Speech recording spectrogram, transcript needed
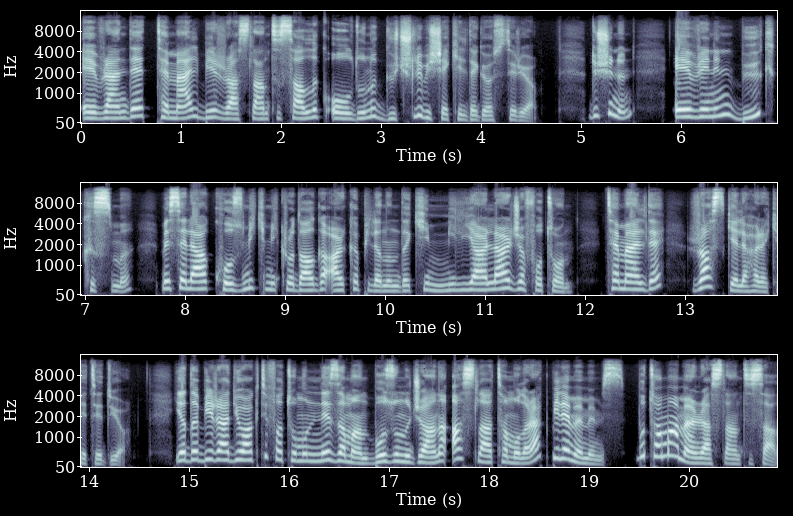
evrende temel bir rastlantısallık olduğunu güçlü bir şekilde gösteriyor. Düşünün, evrenin büyük kısmı, mesela kozmik mikrodalga arka planındaki milyarlarca foton, temelde rastgele hareket ediyor. Ya da bir radyoaktif atomun ne zaman bozunacağını asla tam olarak bilemememiz. Bu tamamen rastlantısal.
